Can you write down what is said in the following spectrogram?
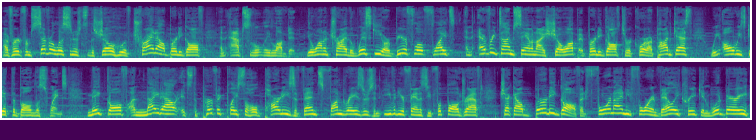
I've heard from several listeners to the show who have tried out Birdi Golf and absolutely loved it. You'll want to try the whiskey or beer float flights, and every time Sam and I show up at Birdi Golf to record our podcast, we always get the boneless wings. Make golf a night out. It's the perfect place to hold parties, events, fundraisers, and even your fantasy football draft. Check out Birdi Golf at 494 in Valley Creek in Woodbury,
